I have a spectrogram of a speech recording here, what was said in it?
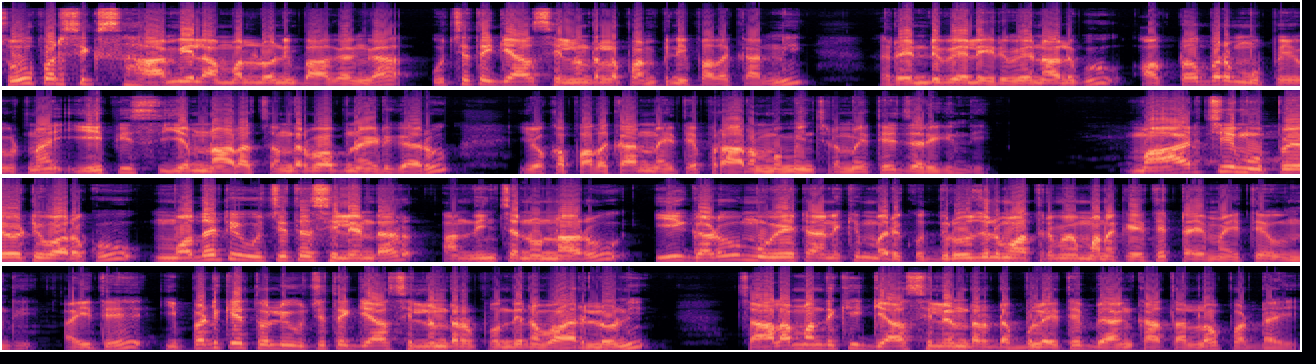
సూపర్ సిక్స్ హామీల అమల్లోని భాగంగా ఉచిత గ్యాస్ సిలిండర్ల పంపిణీ పథకాన్ని రెండు వేల ఇరవై నాలుగు అక్టోబర్ ముప్పై ఒకటిన ఏపీ సీఎం నారా చంద్రబాబు నాయుడు గారు ఈ యొక్క పథకాన్ని అయితే ప్రారంభించడం అయితే జరిగింది. మార్చి ముప్పై ఒకటి వరకు మొదటి ఉచిత సిలిండర్ అందించనున్నారు. ఈ గడువు ముగియటానికి మరి కొద్ది రోజులు మాత్రమే మనకైతే టైం అయితే ఉంది. అయితే ఇప్పటికే తొలి ఉచిత గ్యాస్ సిలిండర్ పొందిన వారిలోని చాలామందికి గ్యాస్ సిలిండర్ డబ్బులు అయితే బ్యాంక్ ఖాతాల్లో పడ్డాయి.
